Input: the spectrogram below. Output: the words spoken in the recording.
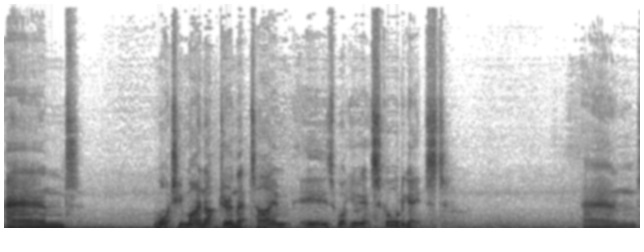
and what you mine up during that time is what you get scored against. And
